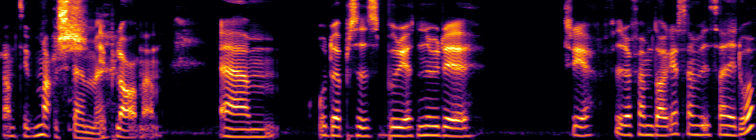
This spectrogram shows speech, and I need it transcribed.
fram till mars stämmer. i planen. Ehm, och du har precis börjat, nu är det tre, fyra, fem dagar sedan vi sa hej då.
